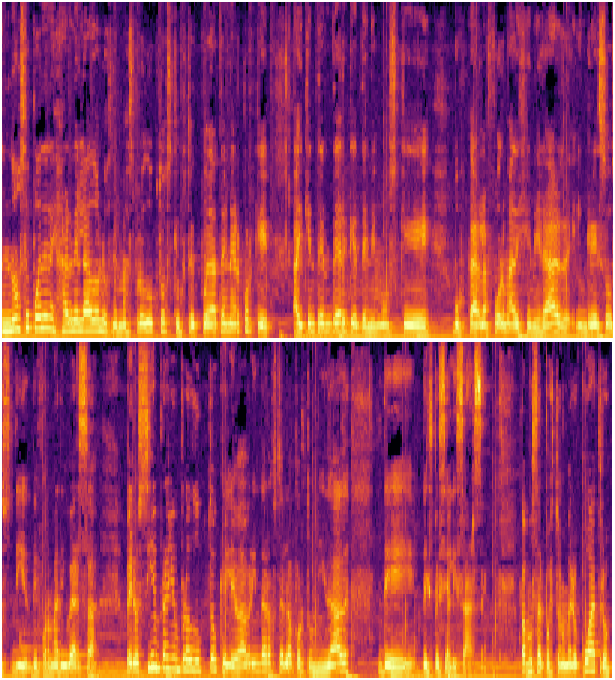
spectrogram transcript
no se puede dejar de lado los demás productos que usted pueda tener porque hay que entender que tenemos que buscar la forma de generar ingresos de, forma diversa, pero siempre hay un producto que le va a brindar a usted la oportunidad de, especializarse. Vamos al puesto número 4,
